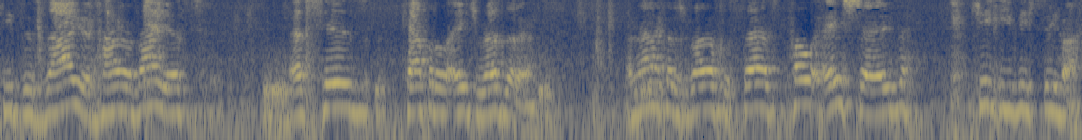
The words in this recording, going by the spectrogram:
he desired Har HaBayis as his capital H residence. And then I HaKadosh Baruch Hu says, Po Eshev Ki Ibisiha.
